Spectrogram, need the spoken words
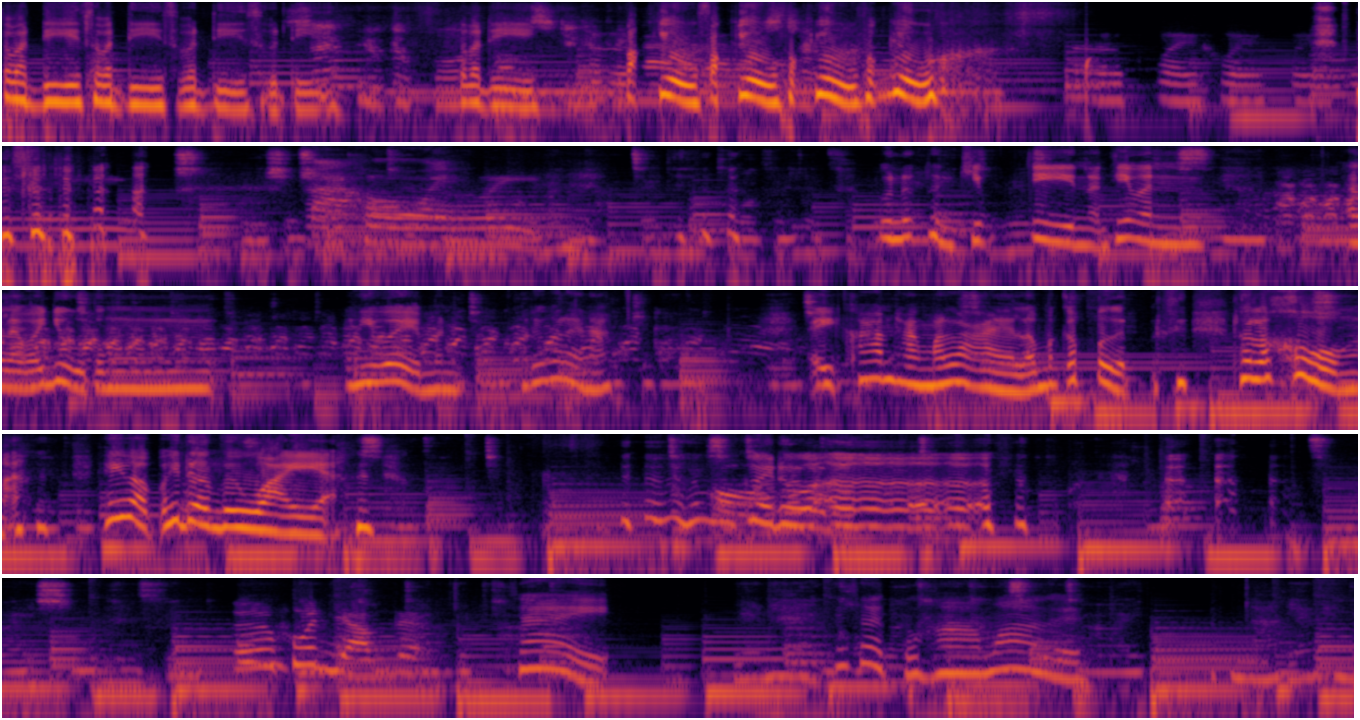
สวัสดี สวัสดี สวัสดี สวัสดี สวัสดีฟักอยู่ฟักอยู่ฟักอยู่ฟักอยู่ เออเคยเคยคยเคยคยกูนึกถึงคลิปจีนอะที่มันอะไรวะอยู่ตรงนี่เว้ยมันเขาเรียกว่าอะไรนะไอ้ข้ามทางม้าลายอะแล้วมันก็เปิด โทรโขงอะให้แบบให้เดินไปไวอะมึงเคยดูอะเออเออเออเออ ดย้ำเนี่ยใช่นี่ใส่กูฮามากเลยนะ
